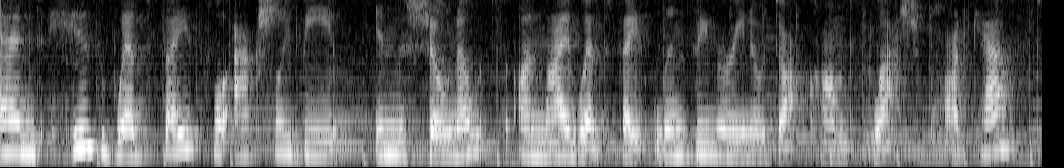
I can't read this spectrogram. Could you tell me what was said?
And his websites will actually be in the show notes on my website, lindsaymarino.com slash podcast.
